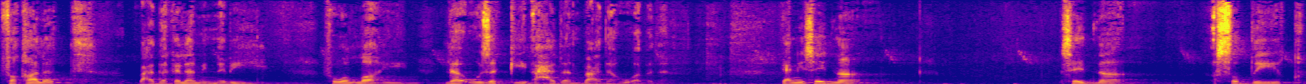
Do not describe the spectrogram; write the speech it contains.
فقالت بعد كلام النبي فوالله لا أزكي أحدا بعده أبدا يعني سيدنا سيدنا الصديق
